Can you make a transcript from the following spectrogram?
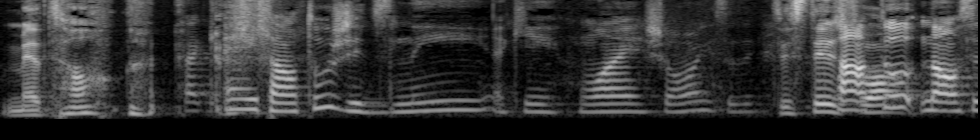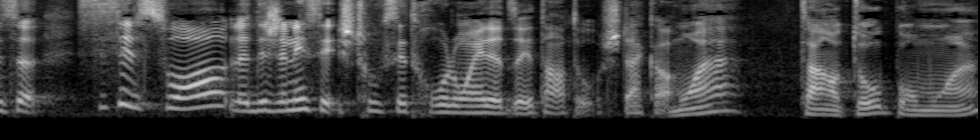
mettons. Hey, tantôt, j'ai dîné. OK. Ouais, je suis vraiment que c'est- sais, c'était le Tantôt, soir. non, c'est ça. Si c'est le soir, le déjeuner, c'est, je trouve que c'est trop loin de dire tantôt. Je suis d'accord. moi, tantôt, pour moi,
